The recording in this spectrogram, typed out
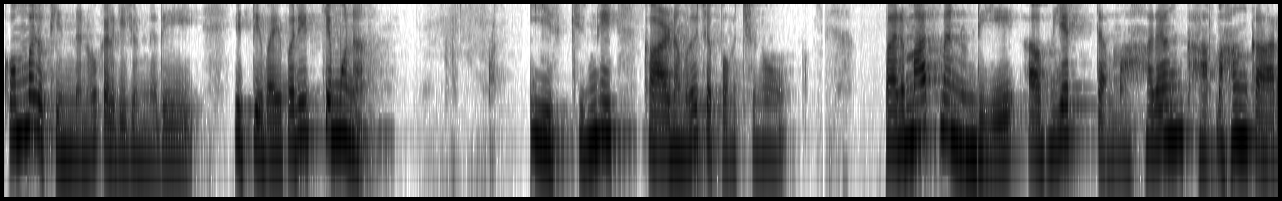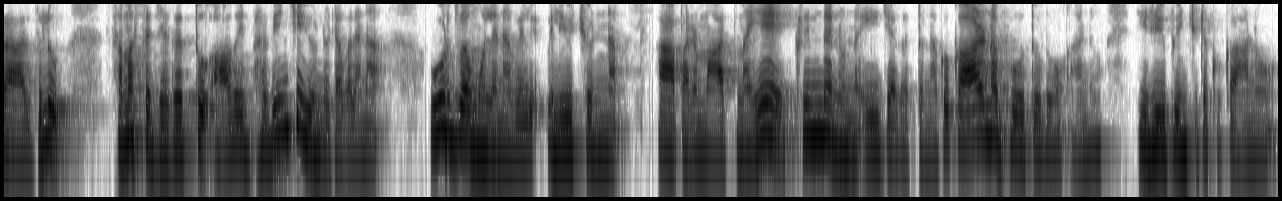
కొమ్మలు కిందను కలిగి ఉన్నది ఇట్టి వైపరీత్యమున ఈ కింది కారణములు చెప్పవచ్చును. పరమాత్మ నుండి అవ్యక్త మహదంకా మహంకారాదులు సమస్త జగత్తు ఆవిర్భవించి ఉండుట వలన ఊర్ధ్వములన వెలి వెలియుచున్న ఆ పరమాత్మయే క్రిందనున్న ఈ జగత్తునకు కారణభూతుడు అను నిరూపించుటకు కాను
